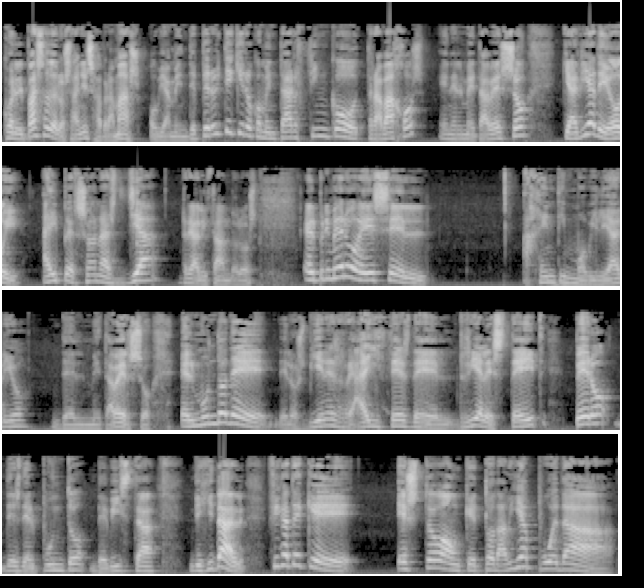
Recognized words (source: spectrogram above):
con el paso de los años habrá más, obviamente. Pero hoy te quiero comentar cinco trabajos en el metaverso que a día de hoy hay personas ya realizándolos. El primero es el agente inmobiliario del metaverso. El mundo de, de los bienes raíces, del real estate, pero desde el punto de vista digital. Fíjate que esto, aunque todavía pueda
